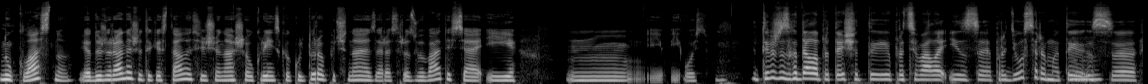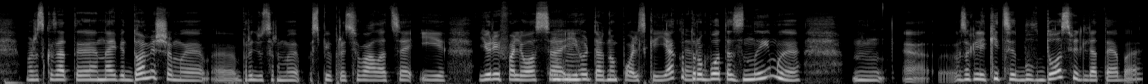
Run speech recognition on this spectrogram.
ну класно. Я дуже рада, що таке сталося, що наша українська культура починає зараз розвиватися і. І, і ось Ти вже згадала про те, що ти працювала із продюсерами. Ти Мгм. з можна сказати найвідомішими е, продюсерами співпрацювала. Це і Юрій Фальоса, Мгм. Ігор Тернопольський. Як от робота з ними? е, Взагалі, який це був досвід для тебе?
